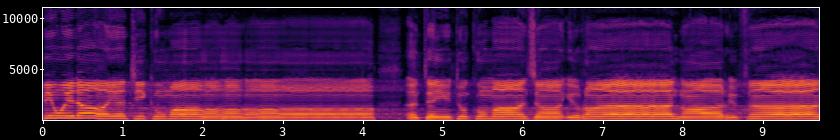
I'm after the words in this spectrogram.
بولايتكما. أتيتكما زائرا عارفا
